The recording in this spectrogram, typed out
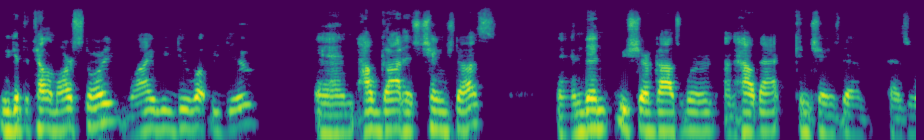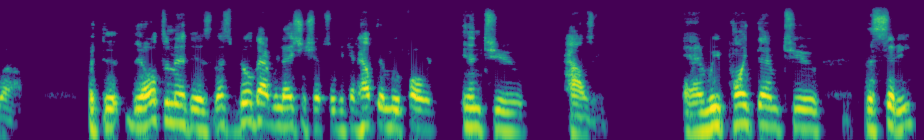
We get to tell them our story, why we do what we do, and how God has changed us. And then we share God's word on how that can change them as well. But the, the ultimate is let's build that relationship so we can help them move forward into housing. And we point them to the city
